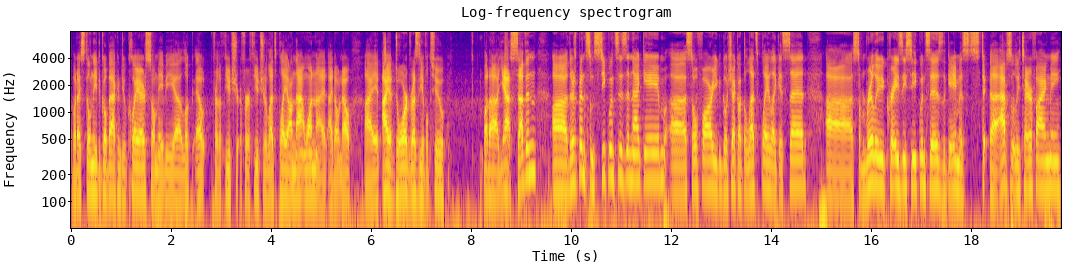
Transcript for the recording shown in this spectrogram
but I still need to go back and do Claire. So maybe uh, look out for the future for a future Let's Play on that one. I, I don't know. I I adored Resident Evil 2. But uh, yeah, seven. Uh, there's been some sequences in that game uh, so far. You can go check out the Let's Play, like I said. Uh, some really crazy sequences. The game is st- uh, absolutely terrifying me.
